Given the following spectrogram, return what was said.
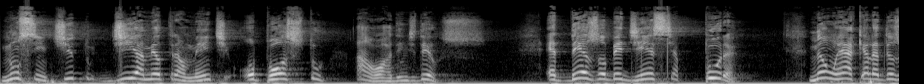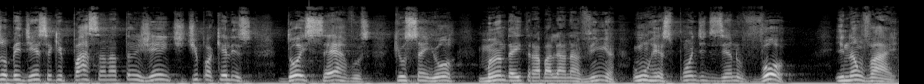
num sentido diametralmente oposto à ordem de Deus. É desobediência pura. Não é aquela desobediência que passa na tangente, tipo aqueles dois servos que o Senhor manda ir trabalhar na vinha. Um responde dizendo vou e não vai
